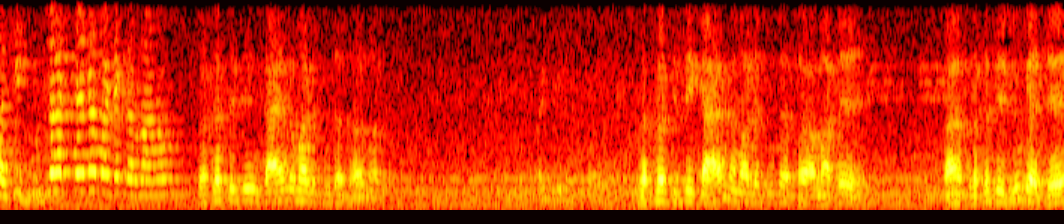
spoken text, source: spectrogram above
પછી પુરુષાર્થ શેના માટે કરવાનો? પ્રકૃતિથી કાયમ માટે પૂજા થવા માટે. પ્રકૃતિથી કાયમ માટે પૂજા થવા માટે. કારણ પ્રકૃતિ શું કે છે?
